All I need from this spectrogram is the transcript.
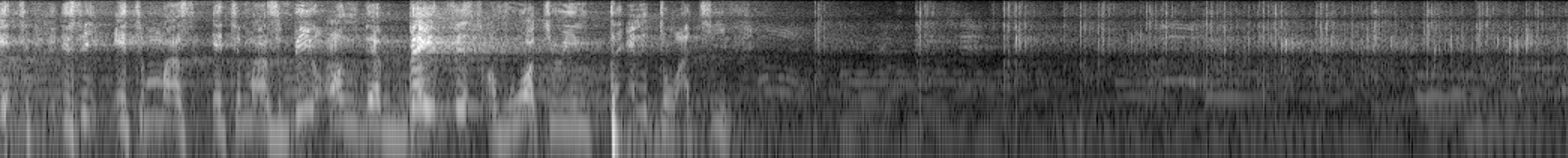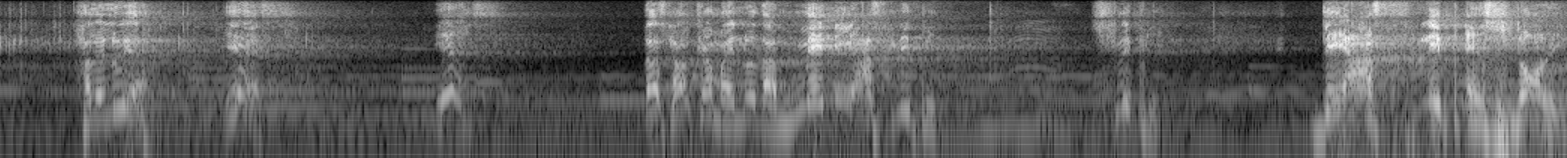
it you see, it must it must be on the basis of what you intend to achieve. Hallelujah. Yes. Yes. That's how come I know that many are sleeping. Sleeping. They are asleep and snoring.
